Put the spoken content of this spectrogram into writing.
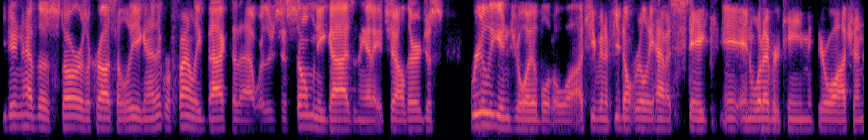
you didn't have those stars across the league, and I think we're finally back to that where there's just so many guys in the NHL. They're just really enjoyable to watch, even if you don't really have a stake in, in whatever team you're watching.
